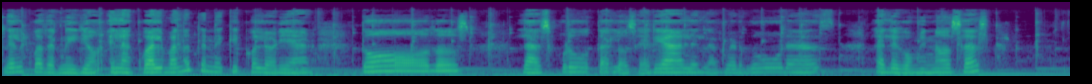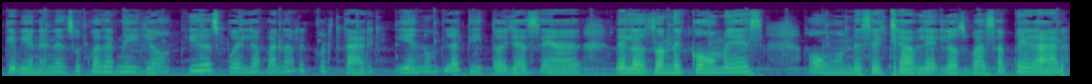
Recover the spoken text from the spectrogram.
del cuadernillo en la cual van a tener que colorear todas las frutas, los cereales, las verduras, las leguminosas que vienen en su cuadernillo y después las van a recortar y en un platito ya sea de los donde comes o un desechable los vas a pegar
